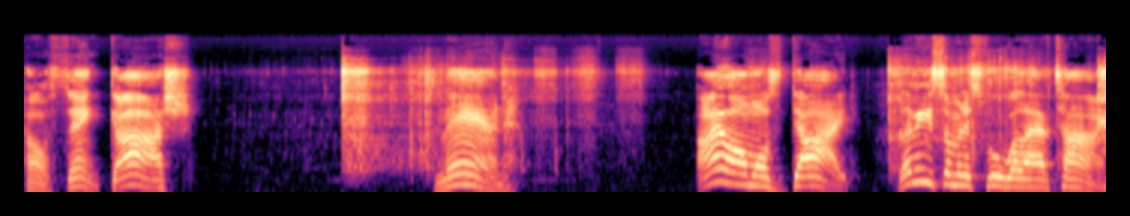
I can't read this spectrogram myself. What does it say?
Oh, thank gosh. Man. I almost died. Let me eat some of this food while I have time.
